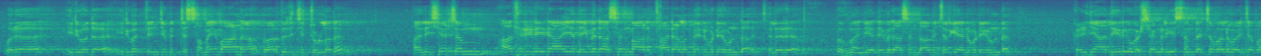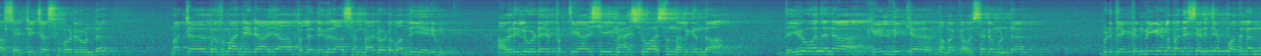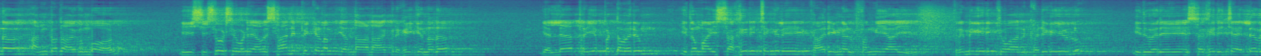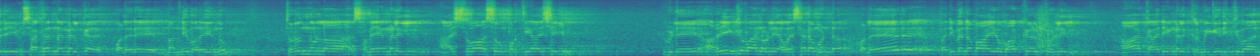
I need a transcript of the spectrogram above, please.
ഒരു ഇരുപത് ഇരുപത്തിയഞ്ച് മിനിറ്റ് സമയമാണ് വേർതിരിച്ചിട്ടുള്ളത്. അതിനുശേഷം ആദരണീയരായ ദൈവദാസന്മാർ ധാരാളം പേര് ഇവിടെ ഉണ്ട്. ചിലർ ബഹുമാന്യ ദൈവദാസൻ ഭാവിച്ചെറിയാൻ ഇവിടെ ഉണ്ട്. കഴിഞ്ഞ ദീർഘവർഷങ്ങളിൽ സംബന്ധിച്ച പോലെ വഹിച്ച പാസ്റ്റർ ടീച്ചേഴ്സ് ഇവിടെ ഉണ്ട്. മറ്റ് ബഹുമാന്യരായ പല ദൈവദാസന്മാരോട് വന്നു ചേരും. അവരിലൂടെ പ്രത്യാശയും ആശ്വാസം നൽകുന്ന ദൈവോധന കേൾവിക്ക് നമുക്ക് അവസരമുണ്ട്. ഇവിടുത്തെ ക്രമീകരണം അനുസരിച്ച് പതിനൊന്ന് അൻപതാകുമ്പോൾ ഈ ശുശ്രൂഷ ഇവിടെ അവസാനിപ്പിക്കണം എന്നാണ് ആഗ്രഹിക്കുന്നത്. എല്ലാ പ്രിയപ്പെട്ടവരും ഇതുമായി സഹകരിച്ചെങ്കിലേ കാര്യങ്ങൾ ഭംഗിയായി ക്രമീകരിക്കുവാൻ കഴിയുകയുള്ളൂ. ഇതുവരെ സഹകരിച്ച എല്ലാവരെയും സഹകരണങ്ങൾക്ക് വളരെ നന്ദി പറയുന്നു. തുടർന്നുള്ള സമയങ്ങളിൽ ആശ്വാസവും പ്രത്യാശയും ഇവിടെ അറിയിക്കുവാനുള്ള അവസരമുണ്ട്. വളരെ പരിമിതമായ വാക്കുകൾക്കുള്ളിൽ ആ കാര്യങ്ങൾ ക്രമീകരിക്കുവാൻ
